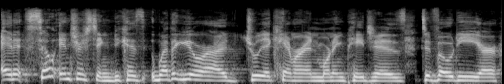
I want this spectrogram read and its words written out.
And it's so interesting because whether you're a Julia Cameron morning pages devotee or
